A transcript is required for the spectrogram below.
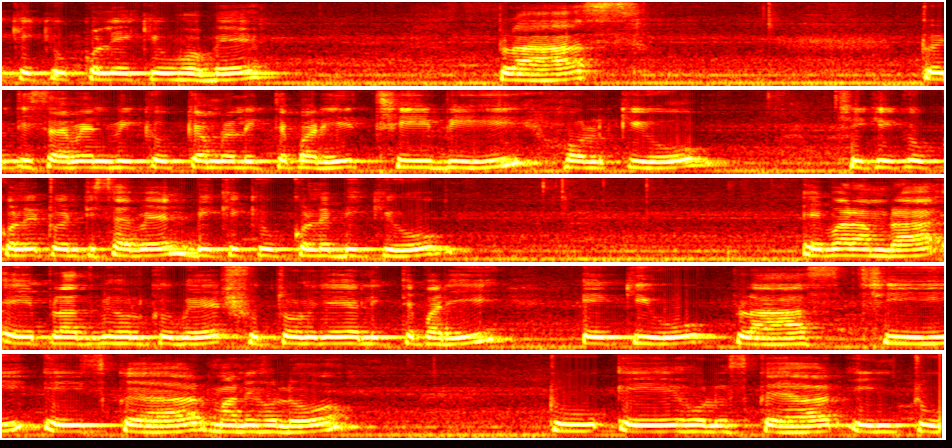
একে কিউব করলে এ কিউব হবে। প্লাস টোয়েন্টি সেভেন বি কিউবকে আমরা লিখতে পারি থ্রি বি হোল কিউব থ্রিকে কিউব করলে টোয়েন্টি সেভেন বিকে কিউব করলে বি কিউব এবার আমরা এ প্লাস বি হোল কিউবের সূত্র অনুযায়ী লিখতে পারি A cube plus three A square মানে হলো two A whole square into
